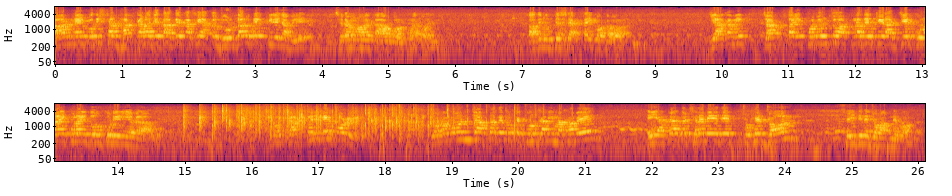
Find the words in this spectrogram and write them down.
তার ন্যায় প্রতিষ্ঠার ধাক্কাটা যে তাদের কাছে এত জোরদার হয়ে ফিরে যাবে সেটা মনে হয় তারাও কল্পনা করেনি। তাদের উদ্দেশ্যে একটাই কথা বলা। যে আগামী চার তারিখ পর্যন্ত আপনাদেরকে রাজ্যের কোনায় কোনায় দৌড় করে নিয়ে বেড়াবো। এবং চার তারিখের পরে জনগণ যে আপনাদের মুখে চুনকালি মাখাবে, এই এত এত ছেলে মেয়েদের চোখের জল, সেই দিনে জবাব নেব আমরা।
